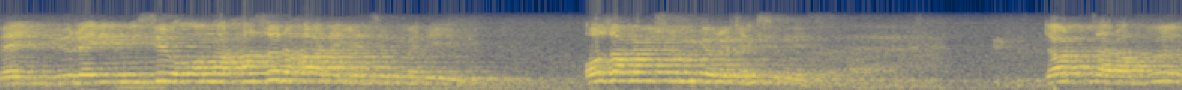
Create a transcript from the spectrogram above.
ve yüreğimizi ona hazır hale getirmeliyiz. O zaman şunu göreceksiniz. Dört tarafı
